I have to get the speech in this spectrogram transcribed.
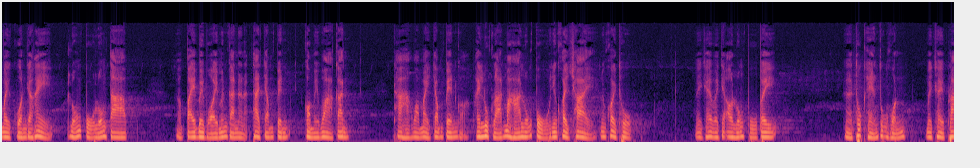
ไม่ควรจะให้หลวงปู่หลวงตา ไปบ่อยๆเหมือนกันนะถ้าจำเป็นก็ไม่ว่ากัน ถ้าหากว่าไม่จำเป็นก็ ให้ลูกหลานมาหาหลวงปู่ยังค่อยใช่ยังค่อยถูก ไม่ใช่ว่าจะเอาหลวงปู่ไปทุกแห่งทุกหน ไม่ใช่พระ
